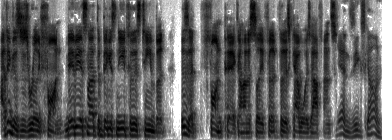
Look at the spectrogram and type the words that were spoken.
I think this is really fun. Maybe it's not the biggest need for this team, but this is a fun pick, honestly, for, for this Cowboys offense. Yeah, and Zeke's gone.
